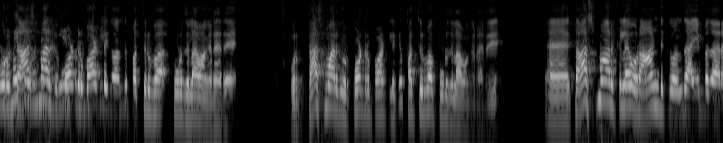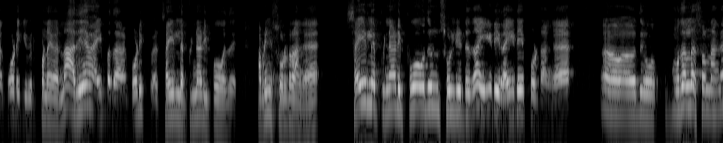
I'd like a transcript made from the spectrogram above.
ஒரு டாஸ்மார்க் குவார்டர் பாட்டிலுக்கு வந்து பத்து ரூபாய் கூடுதலா வாங்குறாரு. ஒரு டாஸ்மார்க் ஒரு குவார்டர் பாட்டிலுக்கு பத்து ரூபாய் கூடுதலா வாங்குறாரு. அஹ், டாஸ்மார்க்ல ஒரு ஆண்டுக்கு வந்து ஐம்பதாயிரம் கோடிக்கு விற்பனை வரனா அதே ஐம்பதாயிரம் கோடி சைடில் பின்னாடி போகுது அப்படின்னு சொல்றாங்க. சைடில் பின்னாடி போகுதுன்னு சொல்லிட்டு தான் இடி ரைடே போட்டாங்க. இது முதல்ல சொன்னாங்க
